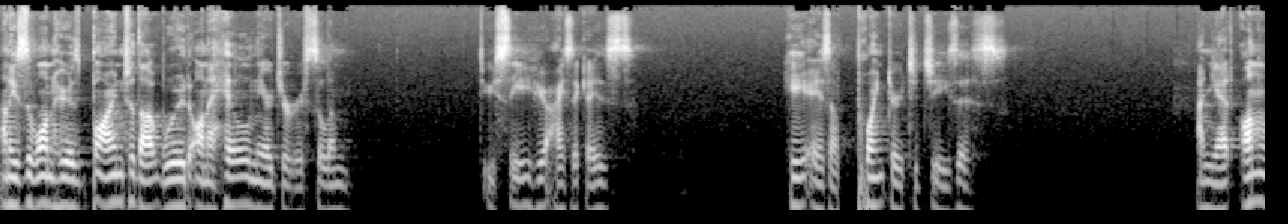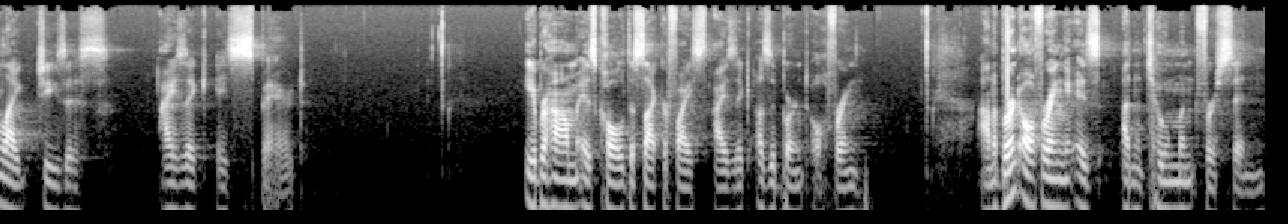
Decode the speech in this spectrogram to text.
and he's the one who is bound to that wood on a hill near Jerusalem. Do you see who Isaac is? He is a pointer to Jesus. And yet, unlike Jesus, Isaac is spared. Abraham is called to sacrifice Isaac as a burnt offering. And a burnt offering is an atonement for sin.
